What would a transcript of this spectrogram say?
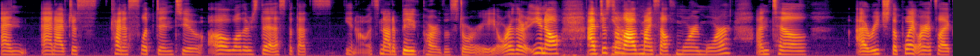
and and I've just kind of slipped into oh well there's this but that's you know it's not a big part of the story or there you know I've just Yeah. allowed myself more and more until I reach the point where it's like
